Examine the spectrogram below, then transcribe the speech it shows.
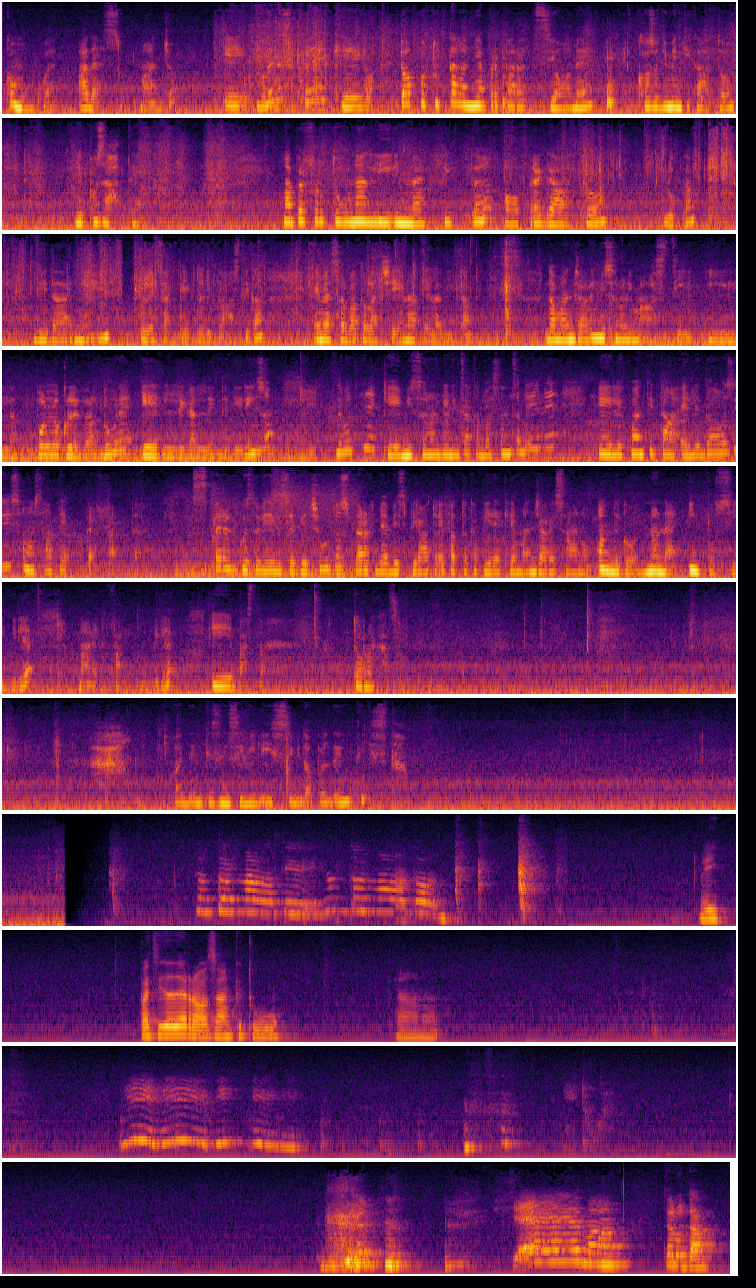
Comunque adesso mangio e volete sapere che dopo tutta la mia preparazione cosa ho dimenticato? le posate. Ma per fortuna lì in McFit ho pregato Luca di darmi quel sacchetto di plastica e mi ha salvato la cena e la vita. Da mangiare mi sono rimasti il pollo con le verdure e le gallette di riso. Devo dire che mi sono organizzata abbastanza bene e le quantità e le dosi sono state perfette spero che questo video vi sia piaciuto spero che vi abbia ispirato e fatto capire che mangiare sano on the go non è impossibile ma è fattibile. E basta. Torno a casa. Ho i denti sensibilissimi dopo il dentista. Ehi, partita del rosa anche tu. Piano. I due. Scema. Saluta.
